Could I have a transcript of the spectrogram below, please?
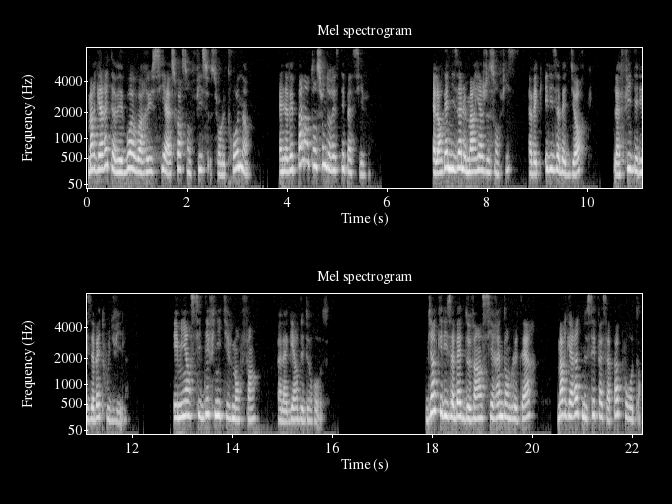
Margaret avait beau avoir réussi à asseoir son fils sur le trône, elle n'avait pas l'intention de rester passive. Elle organisa le mariage de son fils avec Elizabeth York, la fille d'Elizabeth Woodville, et mit ainsi définitivement fin à la guerre des deux roses. Bien qu'Élisabeth devint ainsi reine d'Angleterre, Margaret ne s'effaça pas pour autant.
